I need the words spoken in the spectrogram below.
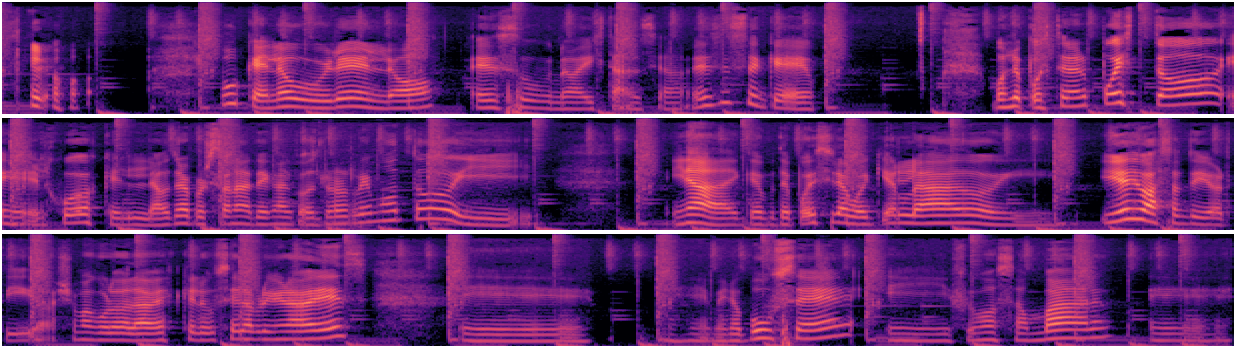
pero búsquenlo, googleenlo. Es una distancia. Es ese que vos lo puedes tener puesto. Eh, el juego es que la otra persona tenga el control remoto y, y nada, y que te puedes ir a cualquier lado y, es bastante divertido. Yo me acuerdo la vez que lo usé la primera vez, eh, me, lo puse y fuimos a un bar. Eh,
